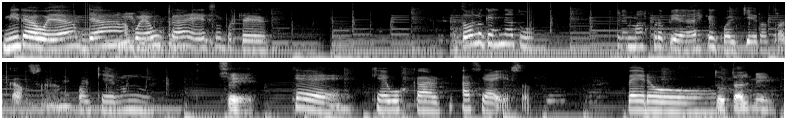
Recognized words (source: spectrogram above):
Mira, voy a, ya voy a buscar eso porque todo lo que es natural tiene más propiedades que cualquier otra cosa, ¿no? Cualquier. Sí. Que, que buscar hacia eso. Pero. Totalmente.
